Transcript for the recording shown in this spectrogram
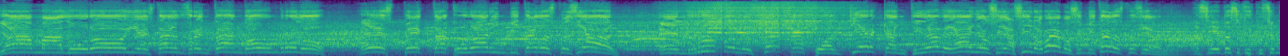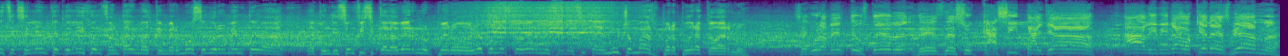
ya maduró y está enfrentando a un rudo espectacular invitado especial. El rudo le saca cualquier cantidad de años y así lo vemos, invitado especial. Así es, dos ejecuciones excelentes del hijo del fantasma que mermó seguramente la, la condición física de Averno, pero yo conozco a Averno y se necesita de mucho más para poder acabarlo. Seguramente usted desde su casita ya ha adivinado quién es. Bien,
